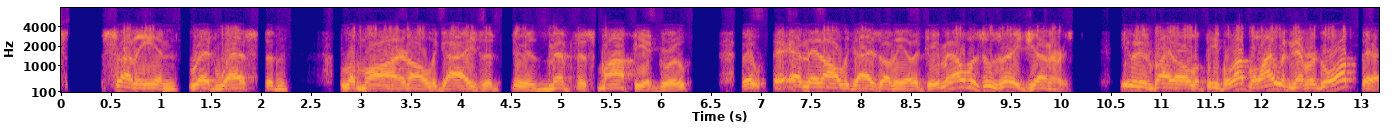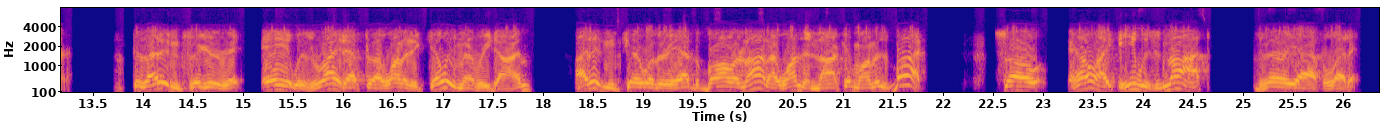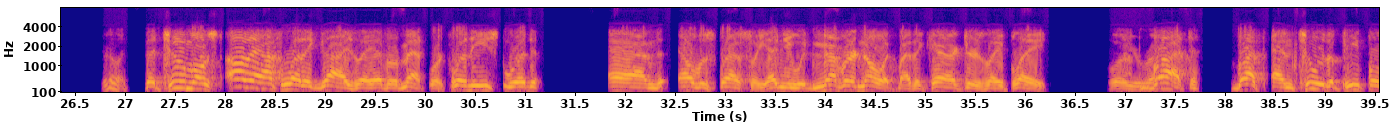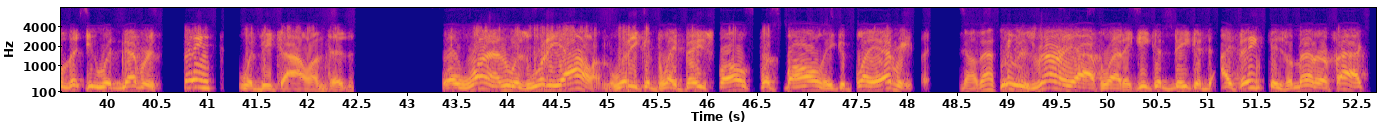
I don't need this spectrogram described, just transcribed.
Sonny and Red West and Lamar and all the guys that do his Memphis Mafia group, and then all the guys on the other team. And Elvis was very generous he would invite all the people up. Well, I would never go up there because I didn't figure it, a it was right after I wanted to kill him every time. I didn't care whether he had the ball or not. I wanted to knock him on his butt. So hell, I, he was not very athletic. Really, the two most unathletic guys I ever met were Clint Eastwood and Elvis Presley, and you would never know it by the characters they played. Well, you're right. But but, and two of the people that you would never think would be talented, well, one was Woody Allen. Woody could play baseball, football, he could play everything. Now that's he was very athletic. He could, he could. I think, as a matter of fact,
